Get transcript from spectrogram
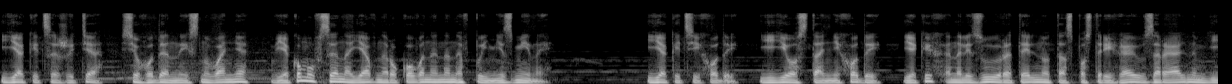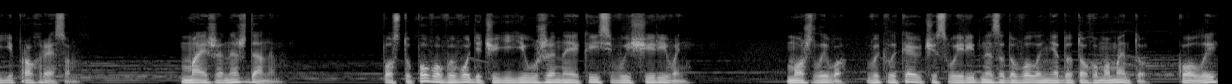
Як і це життя, сьогоденне існування, в якому все наявне роковане на невпинні зміни. Як і ці ходи, її останні ходи, яких аналізую ретельно та спостерігаю за реальним її прогресом. Майже нежданим. Поступово виводячи її уже на якийсь вищий рівень. Можливо, викликаючи своєрідне задоволення до того моменту, коли,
